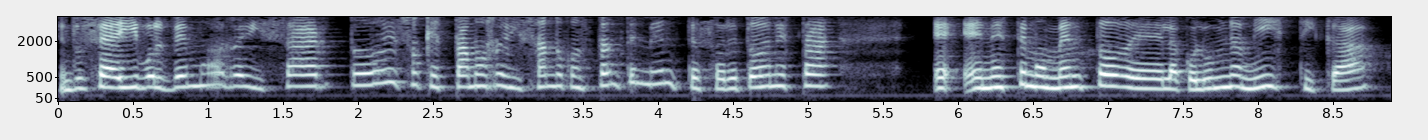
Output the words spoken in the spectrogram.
Entonces ahí volvemos a revisar todo eso que estamos revisando constantemente, sobre todo en, esta, e, en este momento de la columna mística,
